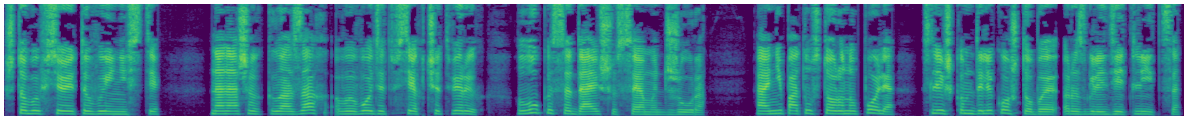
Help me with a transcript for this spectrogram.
чтобы все это вынести. На наших глазах выводят всех четверых — Лукаса, Дайшу, Сэм и Джура. Они по ту сторону поля, слишком далеко, чтобы разглядеть лица.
